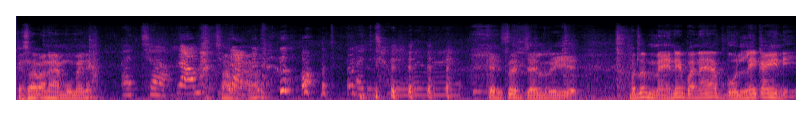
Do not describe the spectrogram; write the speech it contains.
कैसा बनाया मुँह मैंने? अच्छा। अच्छा अच्छा। कैसा जल रही है? मतलब मैंने बनाया बोलने का ही नहीं।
